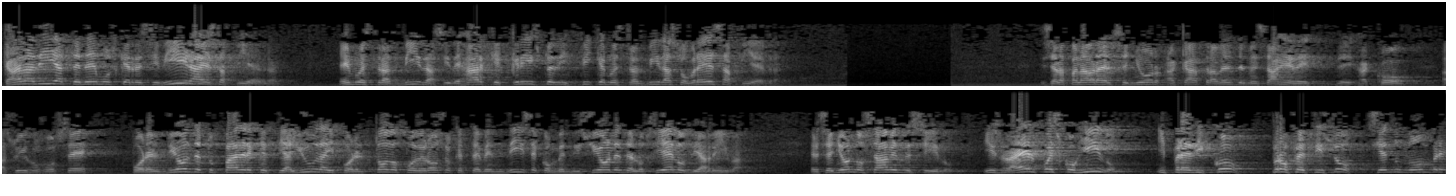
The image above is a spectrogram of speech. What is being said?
Cada día tenemos que recibir a esa piedra en nuestras vidas y dejar que Cristo edifique nuestras vidas sobre esa piedra. Dice la palabra del Señor acá a través del mensaje de, Jacob a su hijo José, por el Dios de tu Padre que te ayuda y por el Todopoderoso que te bendice con bendiciones de los cielos de arriba. El Señor nos ha bendecido. Israel fue escogido y predicó, profetizó, siendo un hombre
